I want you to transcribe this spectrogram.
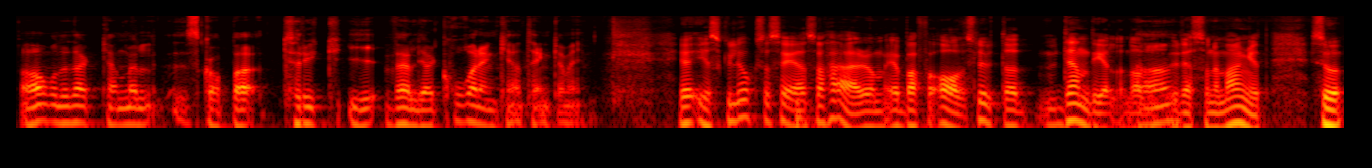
Ja, och det där kan väl skapa tryck i väljarkåren kan jag tänka mig. Jag, jag, skulle också säga så här, om jag bara får avsluta den delen av ja. resonemanget. Så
